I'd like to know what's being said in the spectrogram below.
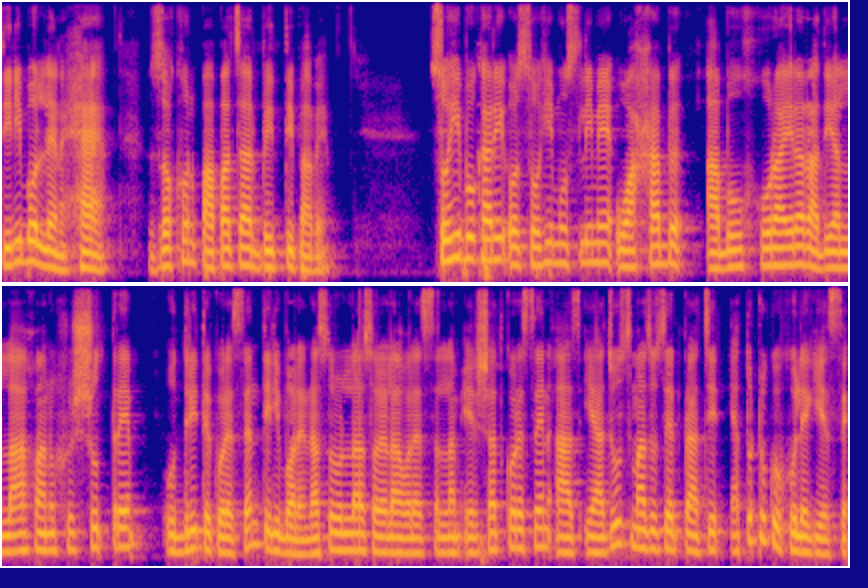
তিনি বললেন হ্যাঁ যখন পাপাচার বৃদ্ধি পাবে। সহি বুখারি ও সহি মুসলিমে ওয়াহাব আবু হুরাইরা রাদিয়াল্লাহানহুর সূত্রে উদ্ধৃত করেছেন। তিনি বলেন রাসুল্লাহ সাল্লাহ আলাইসাল্লাম এরশাদ করেছেন, আজ ইয়াজুজ মাজুজের প্রাচীর এতটুকু খুলে গিয়েছে।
